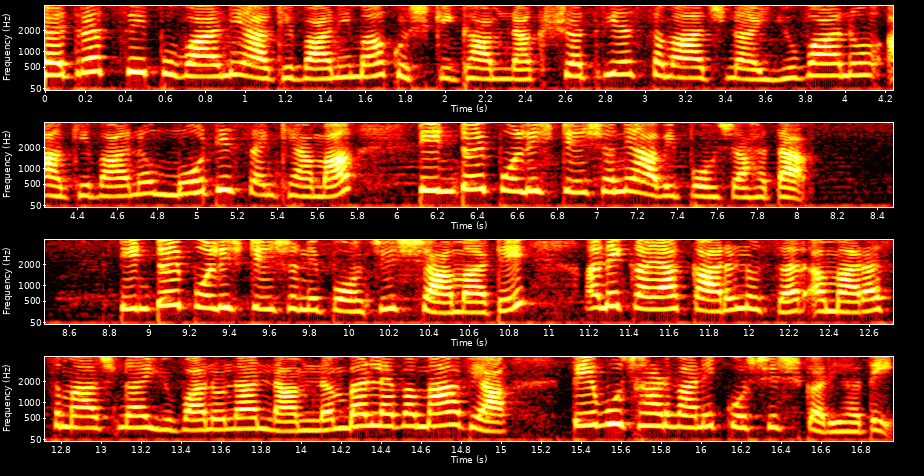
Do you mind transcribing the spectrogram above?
જયદ્રથસિંહ પુવારની આગેવાનીમાં કુશકી ગામના ક્ષત્રિય સમાજના યુવાનો આગેવાનો મોટી સંખ્યામાં ટિન્ટોઈ પોલીસ સ્ટેશને આવી પહોંચ્યા હતા. ટિન્ટોઈ પોલીસ સ્ટેશને પહોંચી શા માટે અને કયા કારણોસર અમારા સમાજના યુવાનોના નામ નંબર લેવામાં આવ્યા તેવું જાણવાની કોશિશ કરી હતી.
